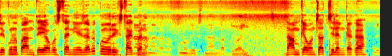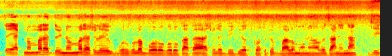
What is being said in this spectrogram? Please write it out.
যে কোনো প্রান্তে এই অবস্থায় নিয়ে যাবে কোনো রিস্ক থাকবে না কোনো রিস্ক না আল্লাহ দোয়াই। দাম কেমন চাচ্ছিলেন কাকা? ওই তো এক নম্বর আর দুই নম্বর আসলে গরুগুলো বড় গরু কাকা আসলে ভিডিও কতটুকু ভালো মনে হবে জানি না। জি।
